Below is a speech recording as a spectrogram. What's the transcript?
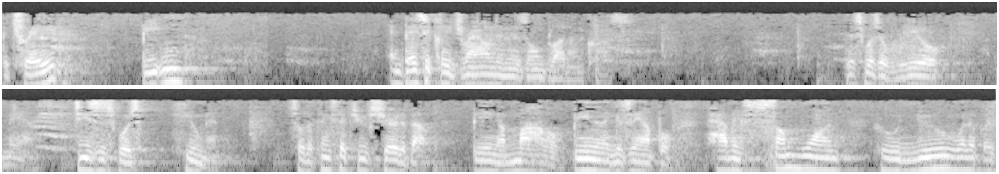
betrayed, beaten, and basically drowned in his own blood on the cross. This was a real man. Jesus was human. So the things that you've shared about being a model, being an example, having someone who knew what it was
